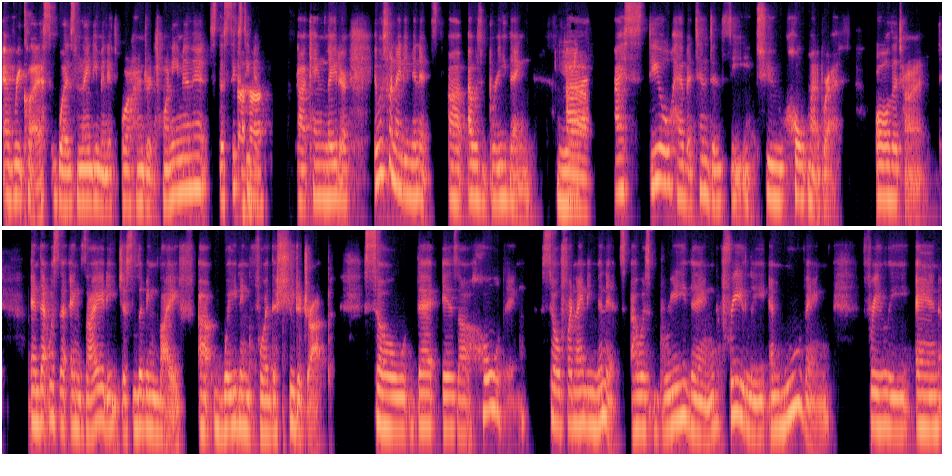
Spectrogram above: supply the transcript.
every class was 90 minutes or 120 minutes, the 60 uh-huh. minutes uh, came later. It was for 90 minutes. Uh, I was breathing. Yeah. I still have a tendency to hold my breath all the time. And that was the anxiety, just living life, uh, waiting for the shoe to drop. So that is a holding. So for 90 minutes, I was breathing freely and moving freely. And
